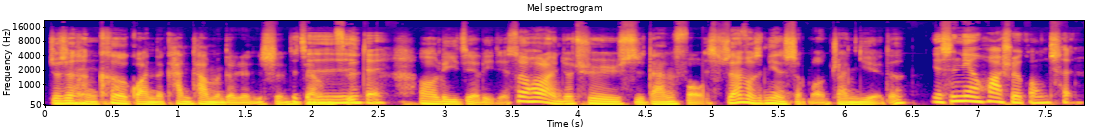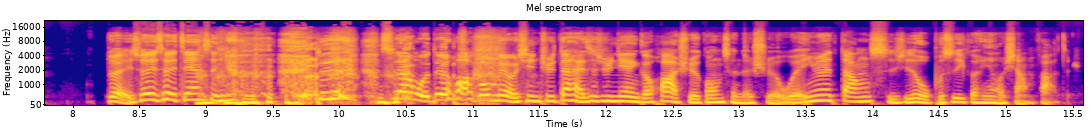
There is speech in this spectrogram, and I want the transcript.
就是很客观的看他们的人生对这样子。对对对对，哦，理解理解。所以后来你就去史丹佛，史丹佛是念什么专业的？也是念化学工程。对，所以所以这件事情就 就是，虽然我对化工没有兴趣，但还是去念一个化学工程的学位。因为当时其实我不是一个很有想法的人，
